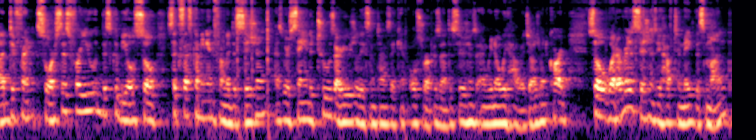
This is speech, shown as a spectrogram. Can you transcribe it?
uh, different sources for you. This could be also success coming in from a decision. As we're saying, the twos are usually sometimes they can also represent decisions, and we know we have a judgment card. So whatever decisions you have to make this month,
